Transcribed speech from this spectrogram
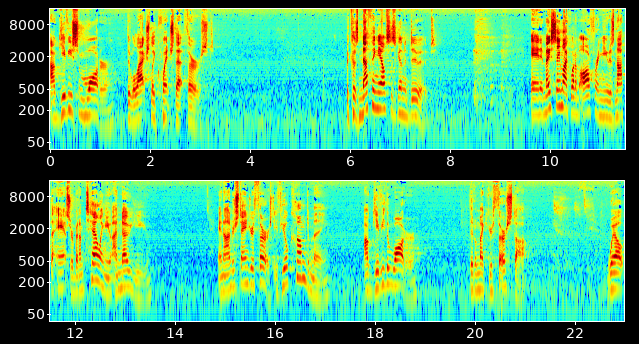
I'll give you some water that will actually quench that thirst. Because nothing else is going to do it. And it may seem like what I'm offering you is not the answer, but I'm telling you, I know you. And I understand your thirst. If you'll come to me, I'll give you the water that'll make your thirst stop. Well,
